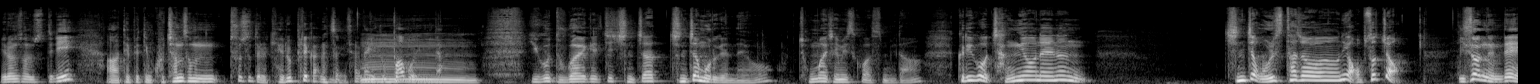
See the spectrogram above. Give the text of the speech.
이런 선수들이 어, 대표팀 고참선 투수들을 괴롭힐 가능성이 상당히 음, 높아 보입니다. 이거 누가 이길지 진짜 진짜 모르겠네요. 정말 재밌을 것 같습니다. 그리고 작년에는 진짜 올스타전이 없었죠? 있었는데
